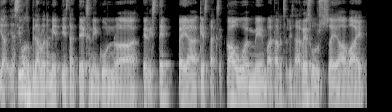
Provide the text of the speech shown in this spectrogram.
Ja, ja silloin sun pitää ruveta miettimään sitä, että teekö niin kuin, uh, eri steppejä, kestääkö se kauemmin, vai tarvitsee lisää resursseja, vai,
